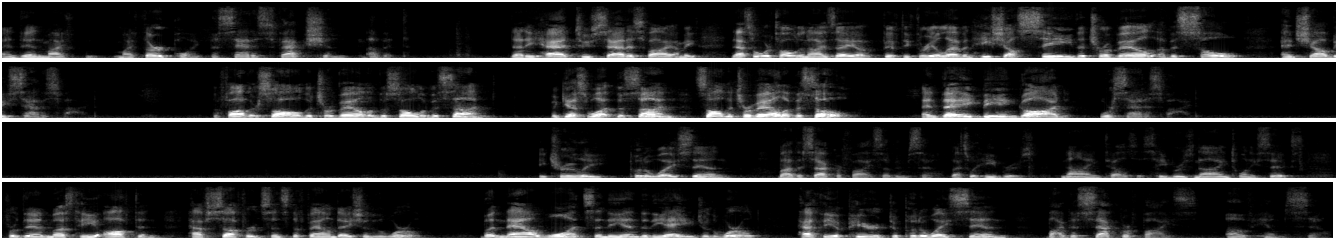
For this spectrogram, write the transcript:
And then my my third point, the satisfaction of it. That he had to satisfy. I mean, that's what we're told in Isaiah 53:11. He shall see the travail of his soul and shall be satisfied. The Father saw the travail of the soul of his Son. But guess what? The Son saw the travail of the soul, and they, being God, were satisfied. He truly put away sin by the sacrifice of himself. That's what Hebrews 9 tells us. Hebrews 9:26. For then must he often have suffered since the foundation of the world. But now once in the end of the age or the world hath he appeared to put away sin by the sacrifice of himself.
